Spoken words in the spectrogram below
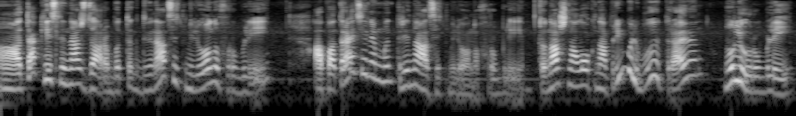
А, так, если наш заработок 12 миллионов рублей, а потратили мы 13 миллионов рублей, то наш налог на прибыль будет равен нулю рублей.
